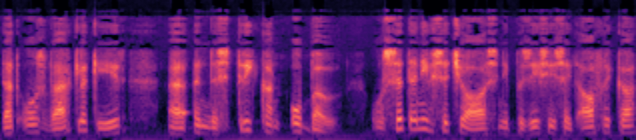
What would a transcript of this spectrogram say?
dat ons werklik hier 'n uh, industrie kan opbou. Ons sit in die situasie in die posisie Suid-Afrika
